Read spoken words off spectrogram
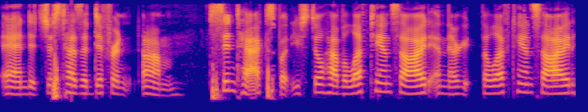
and it just has a different um, syntax, but you still have a left-hand side, and the left-hand side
